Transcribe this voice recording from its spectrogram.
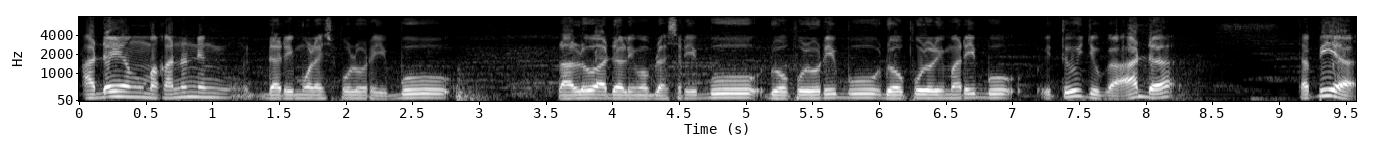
ada yang makanan yang dari mulai 10.000 lalu ada 15.000 20.000 25.000 itu juga ada. Tapi ya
